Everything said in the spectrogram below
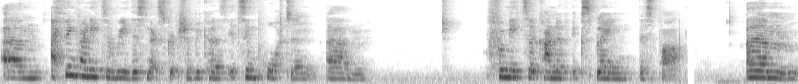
Um, I think I need to read this next scripture because it's important um, for me to kind of explain this part. Um,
